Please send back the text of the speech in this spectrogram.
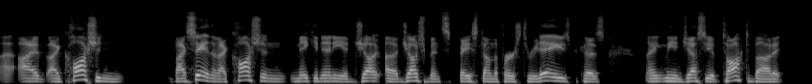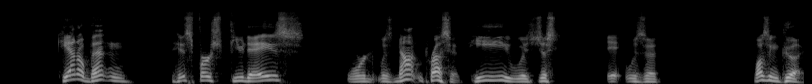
I, I caution by saying that I caution making any adju- uh, judgments based on the first three days because I think me and Jesse have talked about it. Keanu Benton, his first few days were was not impressive. He was just it was a wasn't good.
